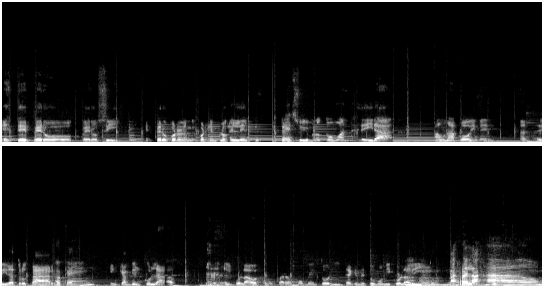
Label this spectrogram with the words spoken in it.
Este, pero, pero sí. Pero por, por ejemplo, el expreso yo me lo tomo antes de ir a, a un appointment, antes de ir a trotar. Ok. En cambio, el colado el colado es como para un momento ahorita que me tomo mi coladito. Más relajado,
